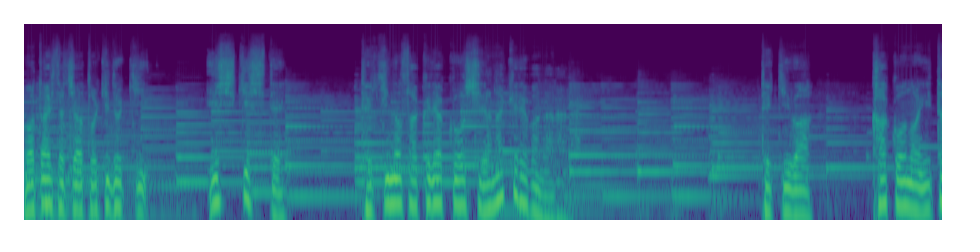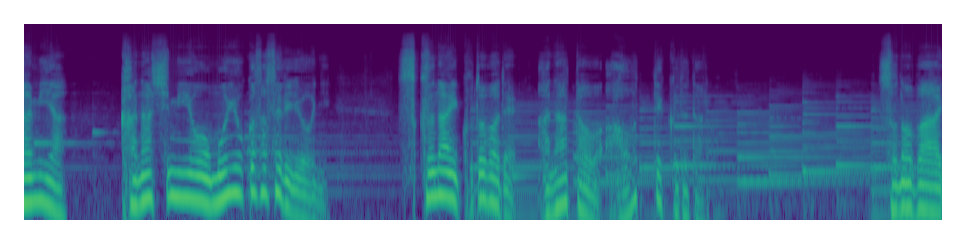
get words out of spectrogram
う。私たちは時々意識して敵の策略を知らなければならない。敵は過去の痛みや悲しみを思い起こさせるように少ない言葉であなたを煽ってくるだろう。その場合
